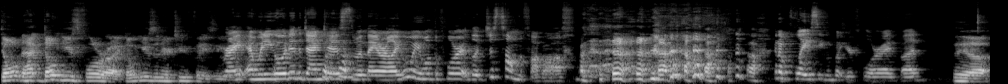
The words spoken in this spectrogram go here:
don't ha- don't use fluoride. Don't use it in your toothpaste. either. right? And when you go to the dentist, when they are like, "Oh, you want the fluoride?" Like, just tell them to fuck off. In a place you can put your fluoride, bud. yeah.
